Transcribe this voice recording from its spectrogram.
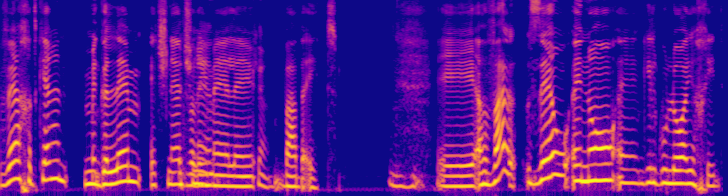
והחד קרן מגלם את שני את הדברים שני... האלה כן. בה בעת. Mm-hmm. אבל זהו אינו אה, גלגולו היחיד.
